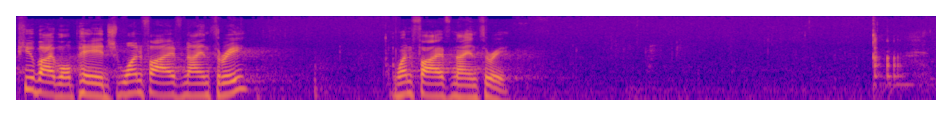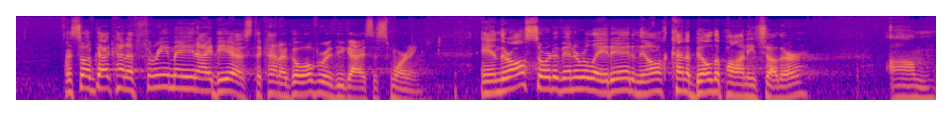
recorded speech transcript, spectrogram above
Pew Bible, page 1593. 1593. And so I've got kind of three main ideas to kind of go over with you guys this morning. And they're all sort of interrelated and they all kind of build upon each other. Um,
